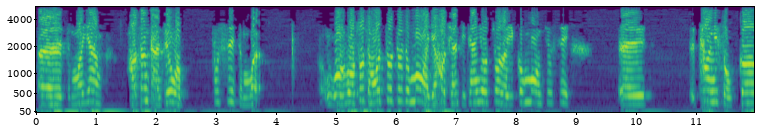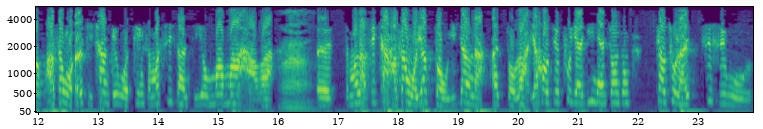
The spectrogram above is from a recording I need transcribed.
呃怎么样？好像感觉我不是怎么，我我说怎么做这个梦啊？然后前几天又做了一个梦，就是呃。呃唱一首歌，好像我儿子唱给我听，什么世上只有妈妈好啊，啊，呃，怎么老是唱，好像我要走一样的，啊，走了，然后就突然一年当中跳出来四十五，好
